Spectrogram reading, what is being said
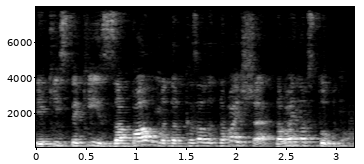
якийсь такий запал, ми казали, давай ще, давай наступного.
